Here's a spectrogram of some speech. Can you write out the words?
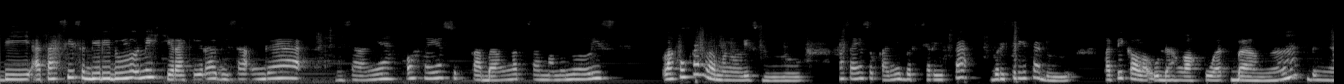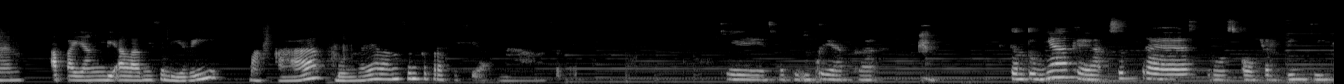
diatasi sendiri dulu nih kira-kira bisa enggak. Misalnya, oh saya suka banget sama menulis, lakukanlah menulis dulu. Nah, saya sukanya bercerita, bercerita dulu. Tapi kalau udah nggak kuat banget dengan apa yang dialami sendiri, maka boleh langsung ke profesional. Oke, seperti itu ya kak. Tentunya kayak stres, terus overthinking,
